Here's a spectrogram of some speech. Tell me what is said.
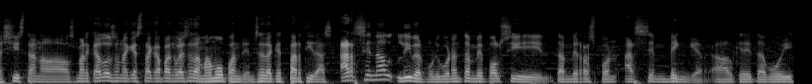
així estan els marcadors en aquesta capa anglesa, demà molt pendents eh, d'aquest partidàs. Arsenal, Liverpool, i veurem també, Pol, si també respon Arsene Wenger al que ha dit avui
